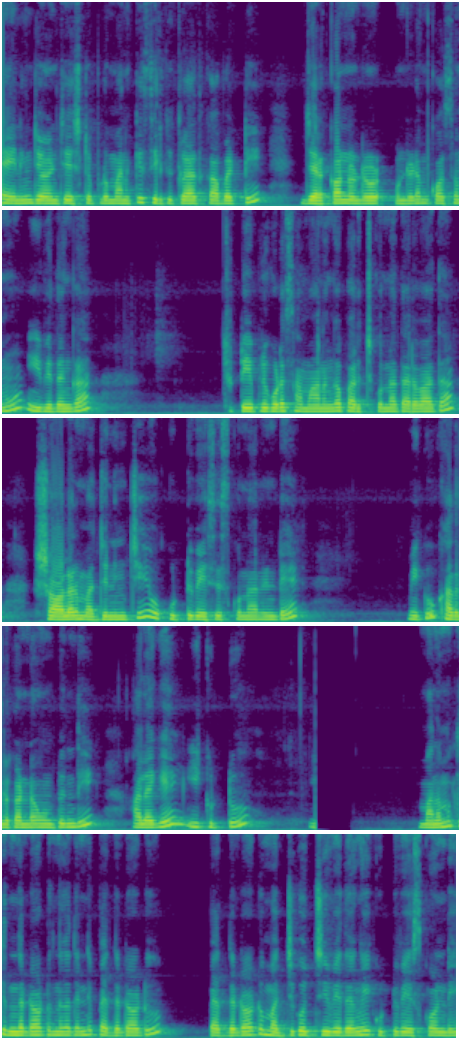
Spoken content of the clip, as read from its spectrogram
లైనింగ్ జాయింట్ చేసేటప్పుడు మనకి సిల్క్ క్లాత్ కాబట్టి జరగకుండా ఉండడం కోసము ఈ విధంగా చుట్టేపులు కూడా సమానంగా పరుచుకున్న తర్వాత షాలర్ మధ్య నుంచి ఒక కుట్టు వేసేసుకున్నారంటే మీకు కదలకుండా ఉంటుంది. అలాగే ఈ కుట్టు మనం కింద డాట్ ఉంది కదండి పెద్ద డాటు. పెద్ద డాట్ మధ్యకి వచ్చే విధంగా ఈ కుట్టు వేసుకోండి.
